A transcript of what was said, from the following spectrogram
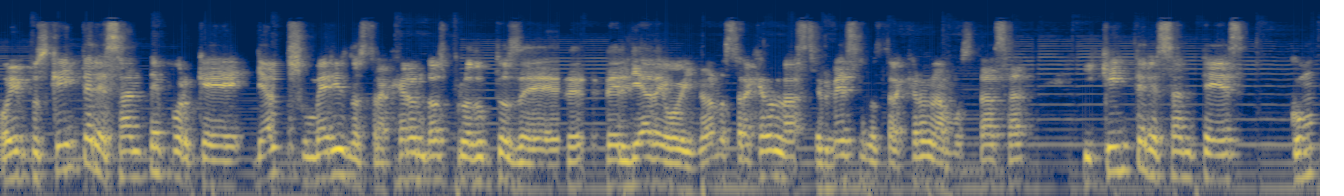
Oye, pues qué interesante porque ya los sumerios nos trajeron dos productos del día de hoy, ¿no? Nos trajeron la cerveza, nos trajeron la mostaza y qué interesante es cómo,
